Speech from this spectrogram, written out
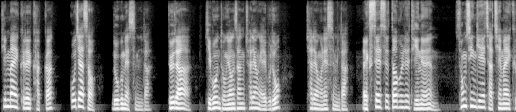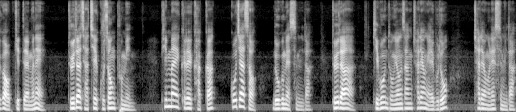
핀 마이크를 각각 꽂아서 녹음했습니다. 둘 다 기본 동영상 촬영 앱으로 촬영을 했습니다. XSWD는 송신기의 자체 마이크가 없기 때문에 둘 다 자체 구성품인 핀 마이크를 각각 꽂아서 녹음했습니다. 둘 다 기본 동영상 촬영 앱으로 촬영을 했습니다.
